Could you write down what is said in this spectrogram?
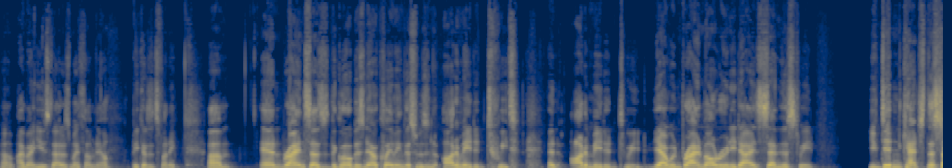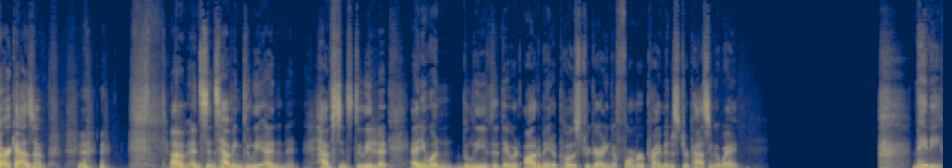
Um, I might use that as my thumbnail because it's funny. Um, and Ryan says the Globe is now claiming this was an automated tweet. An automated tweet. Yeah, when Brian Mulroney dies, send this tweet. You didn't catch the sarcasm? Um, and since having delete and have since deleted it, anyone believe that they would automate a post regarding a former prime minister passing away? Maybe.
